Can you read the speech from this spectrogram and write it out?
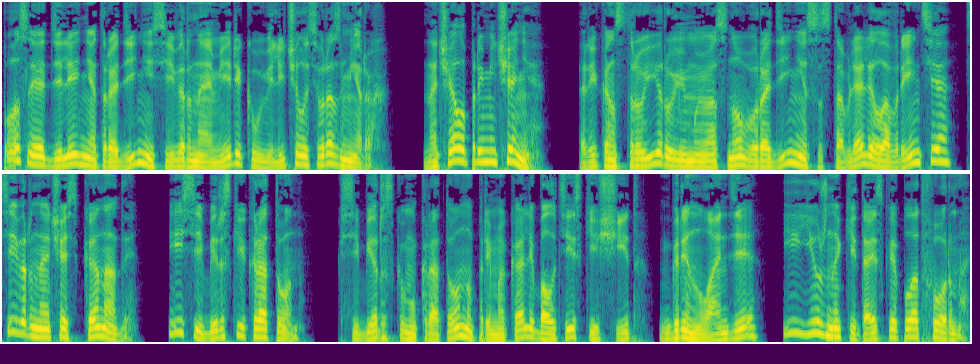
После отделения от Родини Северная Америка увеличилась в размерах. Начало примечания. Реконструируемую основу Родини составляли Лаврентия, северная часть Канады, и сибирский кротон. К сибирскому кротону примыкали Балтийский щит, Гренландия и Южно-Китайская платформа.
